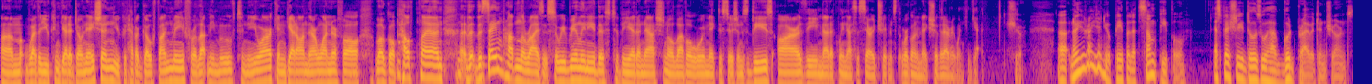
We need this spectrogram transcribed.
um, whether you can get a donation. You could have a GoFundMe for Let Me Move to New York and get on their wonderful local health plan. Uh, the, the same problem arises. So we really need this to be at a national level where we make decisions. These are the medically necessary treatments that we're going to make sure that everyone can get. Sure. Uh, now, you write in your paper that some people, especially those who have good private insurance,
